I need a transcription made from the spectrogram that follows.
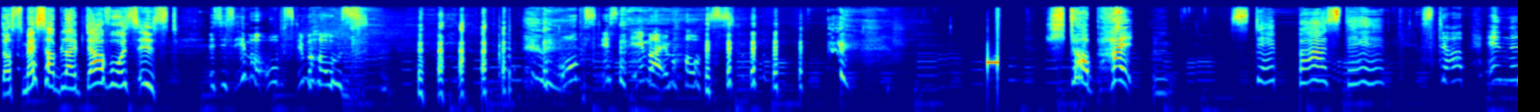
Das Messer bleibt da, wo es ist. Es ist immer Obst im Haus. Obst ist immer im Haus. Stopp, halten! Step by step. Stop in the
